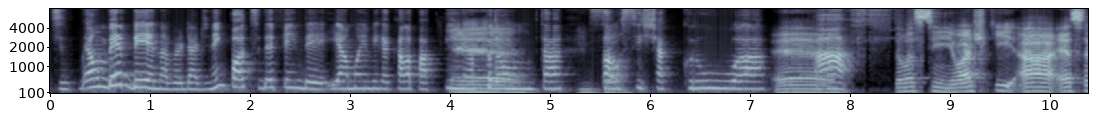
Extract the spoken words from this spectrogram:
tipo, é um bebê, na verdade, nem pode se defender. E a mãe vem com aquela papinha É, pronta, então. salsicha crua. É. Ah, Então, assim, eu acho que a, essa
